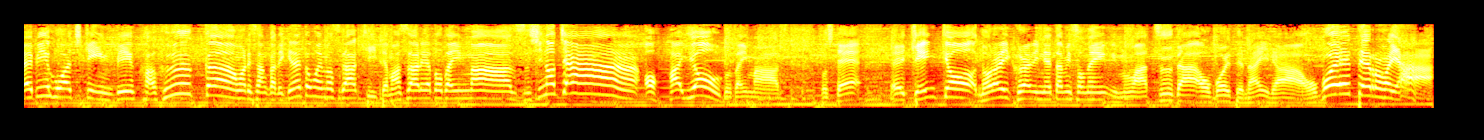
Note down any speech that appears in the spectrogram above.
えー、ビーフはチキン、ビーフはフーくん、あまり参加できないと思いますが、聞いてます。ありがとうございます。しのちゃん、おはようございます。そして、えー、元凶、のらりくらりネタみそねん、松田、覚えてないな。覚えてろや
